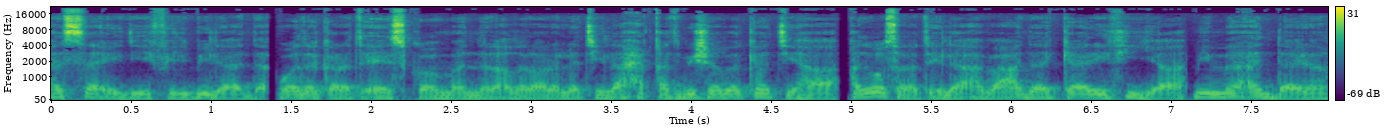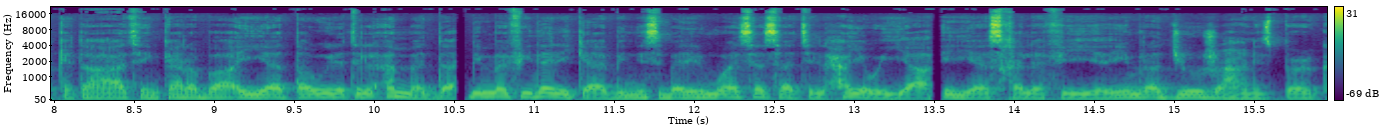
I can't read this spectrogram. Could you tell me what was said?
السائد في البلاد. وذكرت إسكوم أن الأضرار التي لاحقت بشبكاتها قد وصلت إلى أبعاد كارثية مما أدى إلى انقطاعات كهربائية طويلة الأمد بما في ذلك بالنسبة للمؤسسات الحيوية. إلياس خلفي ريم Radio Johannesburg.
